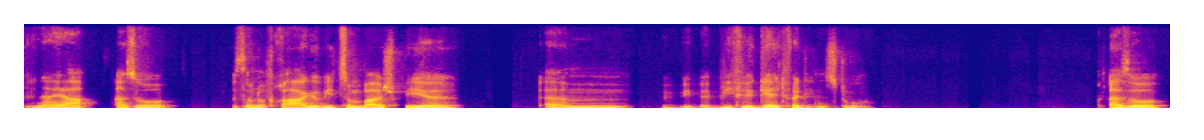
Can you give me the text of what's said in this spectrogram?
Naja, also so eine Frage wie zum Beispiel, ähm, wie, wie viel Geld verdienst du? Also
